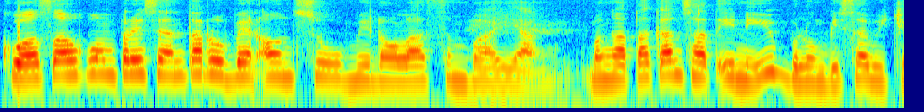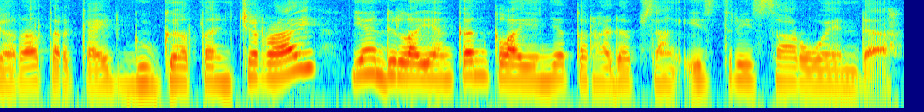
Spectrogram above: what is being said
Kuasa hukum presenter Ruben Onsu Minola Sembayang mengatakan saat ini belum bisa bicara terkait gugatan cerai yang dilayangkan kliennya terhadap sang istri Sarwenda.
